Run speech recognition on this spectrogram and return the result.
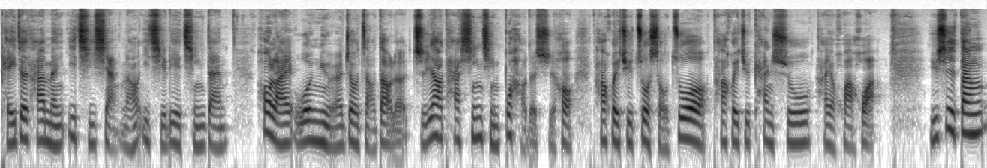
陪着他们一起想，然后一起列清单。后来，我女儿就找到了，只要她心情不好的时候，她会去做手作，她会去看书，还有画画。于是，当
